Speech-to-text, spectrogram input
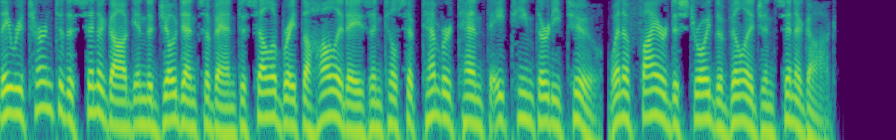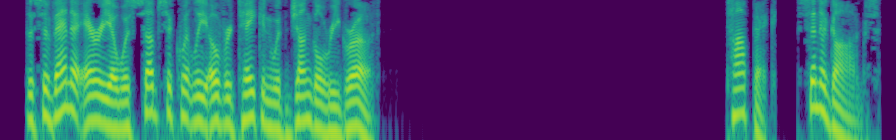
They returned to the synagogue in the Jodensavanne to celebrate the holidays until September 10, 1832, when a fire destroyed the village and synagogue. The savanna area was subsequently overtaken with jungle regrowth. Synagogues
